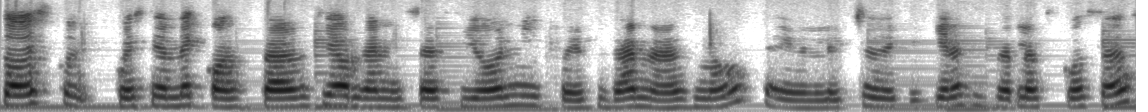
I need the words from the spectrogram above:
todo es cuestión de constancia, organización y pues ganas, ¿no? El hecho de que quieras hacer las cosas.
